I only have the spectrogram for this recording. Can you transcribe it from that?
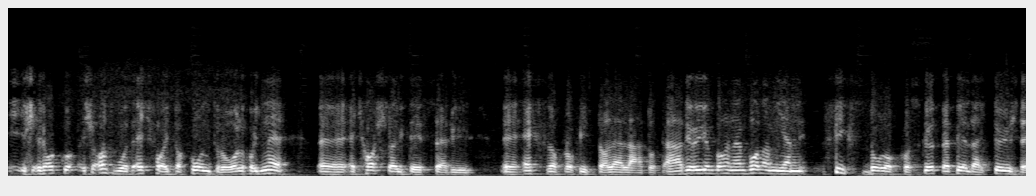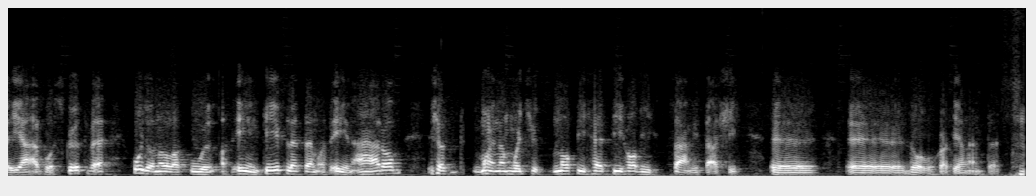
és, akkor, és az volt egyfajta kontroll, hogy ne egy hasraütésszerű extra profittal ellátott ár jöjjön be, hanem valamilyen fix dologhoz kötve, például egy tőzsdei árhoz kötve, hogyan alakul az én képletem, az én áram, és az majdnem, hogy napi, heti, havi számítási dolgokat jelentett. Hm.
